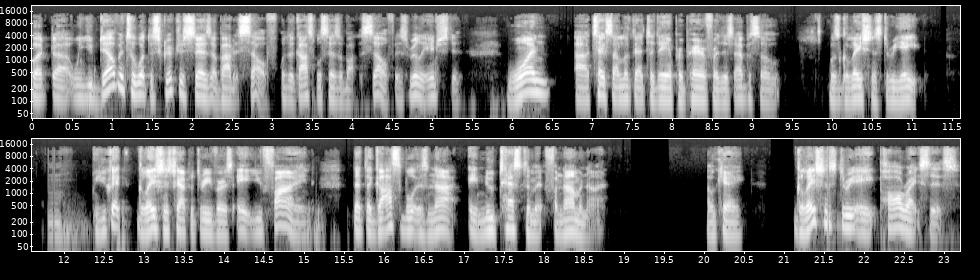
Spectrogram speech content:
But uh, when you delve into what the scripture says about itself, what the gospel says about itself, it's really interesting. One uh, text I looked at today in preparing for this episode was Galatians 3 8. Mm. You get Galatians chapter 3, verse 8, you find that the gospel is not a New Testament phenomenon. Okay. Galatians 3 8, Paul writes this.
